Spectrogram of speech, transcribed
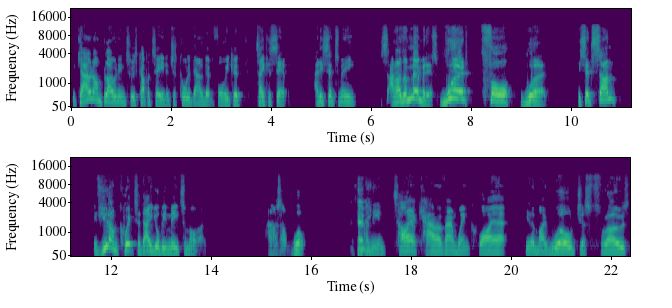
He carried on blowing into his cup of tea to just cool it down a bit before he could take a sip. And he said to me, and I remember this word for word. He said, Son, if you don't quit today, you'll be me tomorrow. And I was like, Whoa. And the entire caravan went quiet. You know, my world just froze.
